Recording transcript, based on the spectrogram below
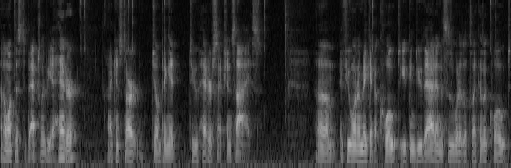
I want this to actually be a header. I can start jumping it to header section size. Um, if you want to make it a quote, you can do that, and this is what it looks like as a quote.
